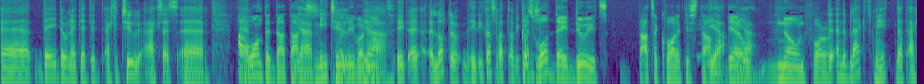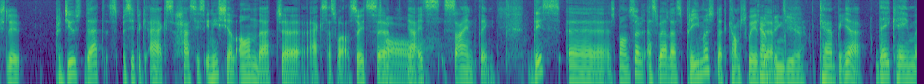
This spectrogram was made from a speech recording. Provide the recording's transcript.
Uh, they donated actually two axes. Uh, I wanted that axe. Yeah, me too. Believe or yeah. not, it uh, a lot of it, it got a lot of because attention. what they do it's that's a quality stuff. Yeah, they are yeah. known for the, and the blacksmith that actually produced that specific axe has his initial on that uh, axe as well. So it's uh, yeah, it's signed thing. This uh, sponsor as well as Primus that comes with uh, camping gear. Camping, yeah, they came.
